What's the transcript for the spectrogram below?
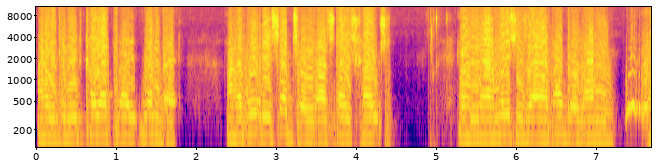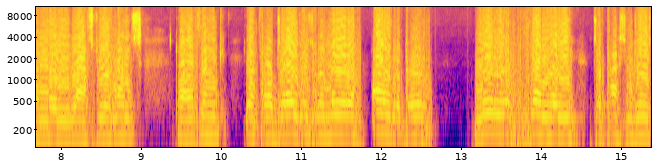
And he didn't cooperate one bit. And I've already said to uh, Stagecoach in uh, meetings that I've had with them in the last few months that I think if their drivers were more audible, more friendly to passengers,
